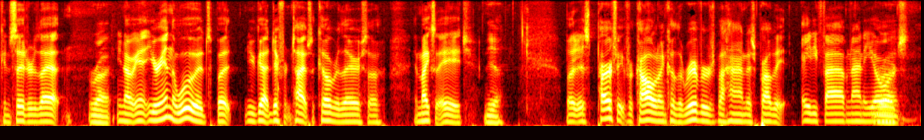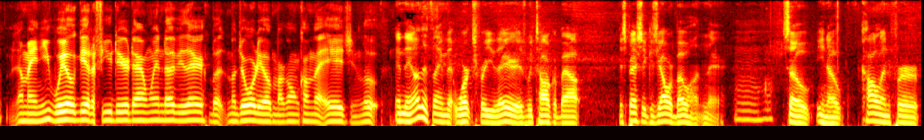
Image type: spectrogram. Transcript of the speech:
consider that. Right. You know, in, you're in the woods, but you've got different types of cover there, so it makes an edge. Yeah. But it's perfect for calling because the river's behind us, probably 85, 90 yards. I mean, you will get a few deer downwind of you there, but majority of them are going to come to the edge and look. And the other thing that works for you there is we talk about, especially because y'all were bow hunting there. Mm-hmm. So you know, calling for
